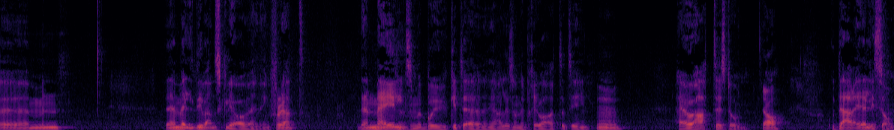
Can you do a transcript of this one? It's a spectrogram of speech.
eh, men det er en veldig vanskelig avveining. For at den mailen som vi bruker til alle sånne private ting, har jeg jo hatt en stund. ja. Og der er liksom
